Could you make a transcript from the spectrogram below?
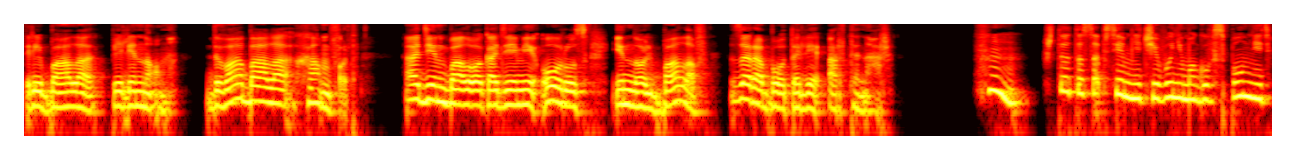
3 балла Пеленон, 2 балла Хамфорд, 1 балл у Академии Орус и 0 баллов заработали Артенар. Хм, что-то совсем ничего не могу вспомнить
